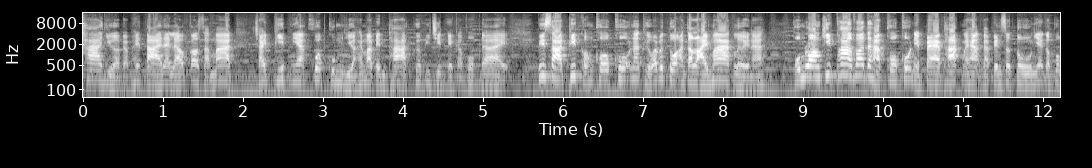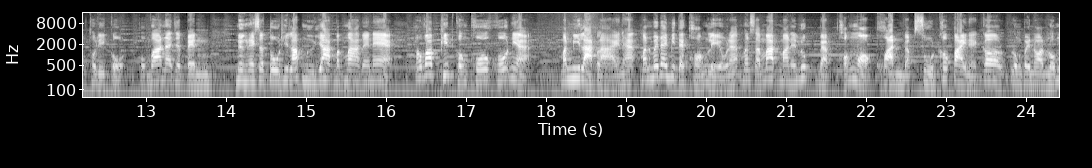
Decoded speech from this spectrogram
ฆ่าเหยื่อแบบให้ตายได้แล้วก็สามารถใช้พิษเนี้ยควบคุมเหยื่อให้มาเป็นทาสเพื่อพิชิตเอกภพได้ ปีศาจพิษของโคโคะนะถือว่าเป็นตัวอันตรายมากเลยนะ ผมลองคิดภาพว่าถ้าหากโคโค่เนี่ยแปรพักนะฮะแบบเป็นศัตรูเงี้ยกับพวกโทริโกะผมว่าน่าจะเป็นหนึ่งในศัตรูที่รับมือยากมากๆแน่ๆเพราะว่าพิษของโคโค่เนี่ยมันมีหลากหลายนะฮะ มันไม่ได้มีแต่ของเหลวนะ มันสามารถมาในรูปแบบของหมอกควันแบบสูดเข้าไปเนี่ยก็ลงไปนอนล้ม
